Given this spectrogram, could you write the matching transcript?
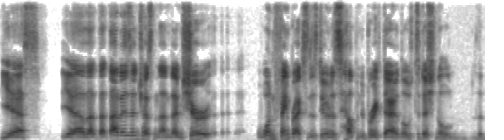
Yes, yeah, that, that that is interesting, and I'm sure one thing Brexit is doing is helping to break down those traditional the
